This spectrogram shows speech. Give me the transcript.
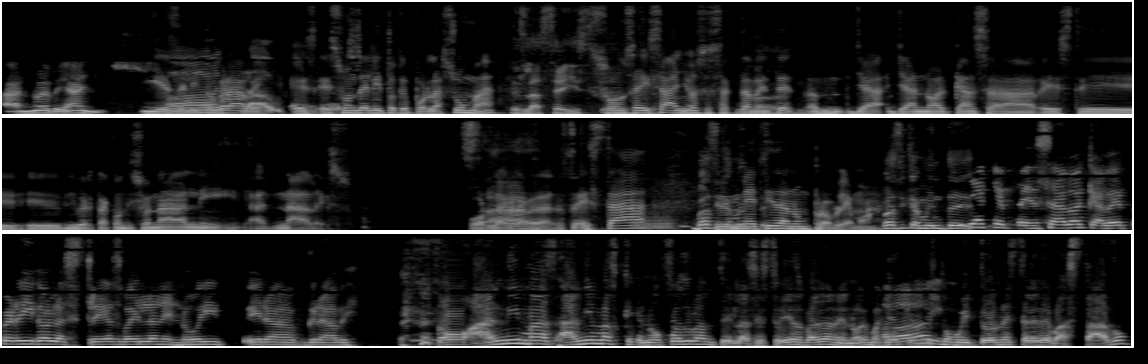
a 9 años. y es delito Ay, grave, Claudio. es, es un delito que por la suma Es las seis. son seis años exactamente, mm, ya ya no alcanza este eh, libertad condicional ni a- nada de eso por la Ah. gravedad, está metida en un problema. Básicamente, Ella que pensaba que haber perdido las estrellas bailan en hoy era grave. No, ánimas, ánimas que no fue durante las estrellas bailan en hoy. Imagínate, Ay. esto Buitrón estaría devastado.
